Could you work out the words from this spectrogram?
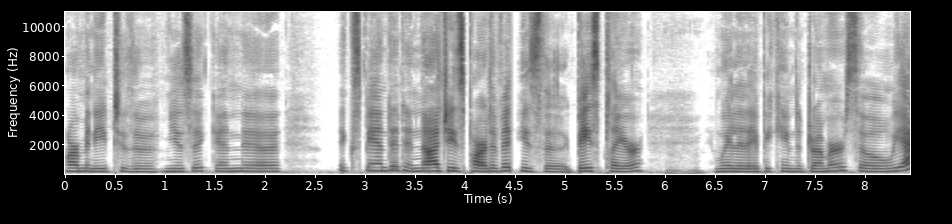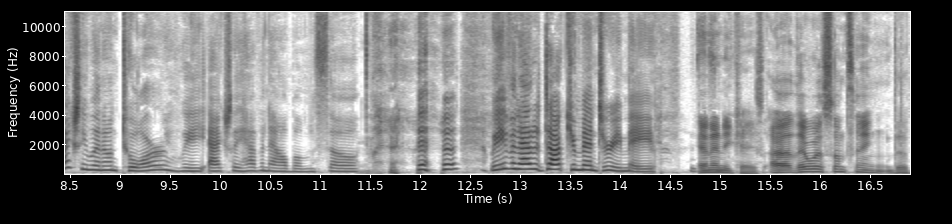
harmony to the music, and uh, expanded, and Najee's part of it. He's the bass player. Welele became the drummer. So we actually went on tour. We actually have an album. So we even had a documentary made. In any case, uh, there was something that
